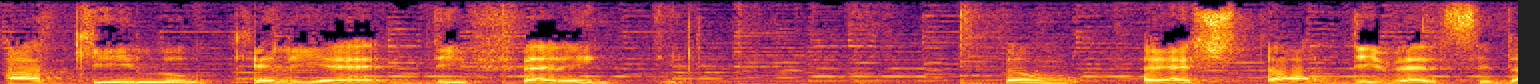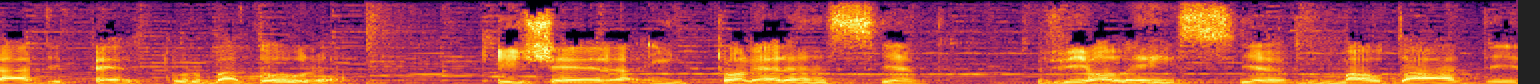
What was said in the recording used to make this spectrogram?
aquilo que lhe é diferente. Então, esta diversidade perturbadora que gera intolerância, violência, maldade,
